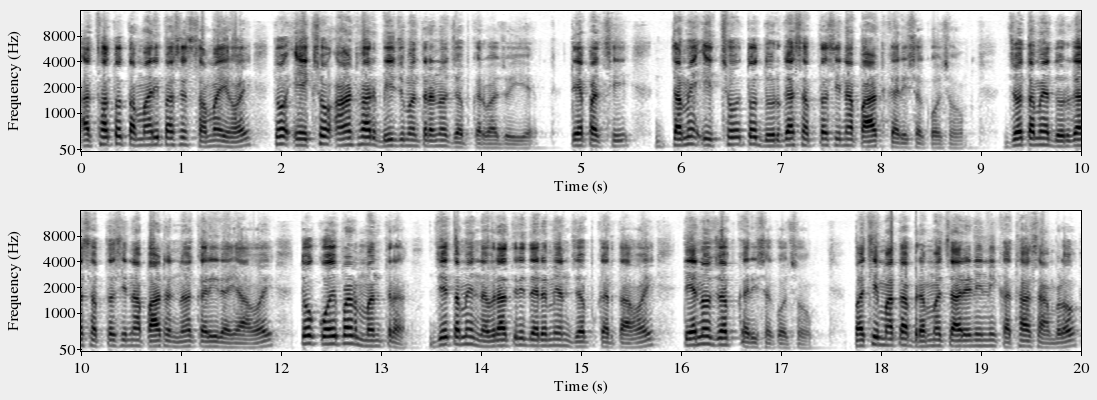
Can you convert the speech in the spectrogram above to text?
અથવા તો તમારી પાસે સમય હોય તો એકસો આઠ વાર બીજ મંત્રનો જપ કરવા જોઈએ. તે પછી તમે ઈચ્છો તો દુર્ગા સપ્તશીના પાઠ કરી શકો છો. જો તમે દુર્ગા સપ્તશીના પાઠ ન કરી રહ્યા હોય, તો કોઈ પણ મંત્ર જે તમે નવરાત્રી દરમિયાન જપ કરતા હોય, તેનો જપ કરી શકો છો. પછી માતા બ્રહ્મચારિણીની કથા સાંભળો.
